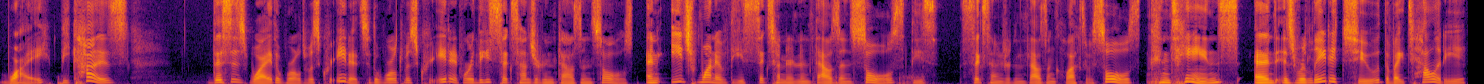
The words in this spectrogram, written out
Why? Because this is why the world was created. So the world was created for these 600,000 souls. And each one of these 600,000 souls, these 600,000 collective souls, contains and is related to the vitality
